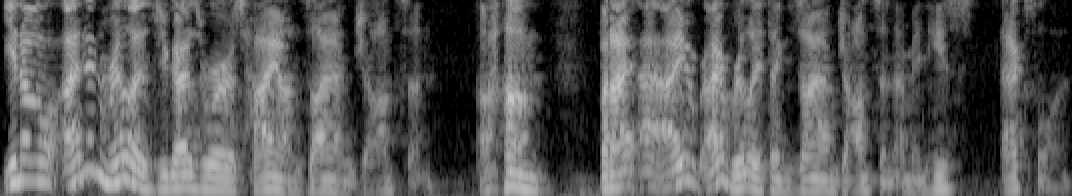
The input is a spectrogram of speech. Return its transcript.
You know, I didn't realize you guys were as high on Zion Johnson. Um, but I, I, I really think Zion Johnson. I mean, he's excellent.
